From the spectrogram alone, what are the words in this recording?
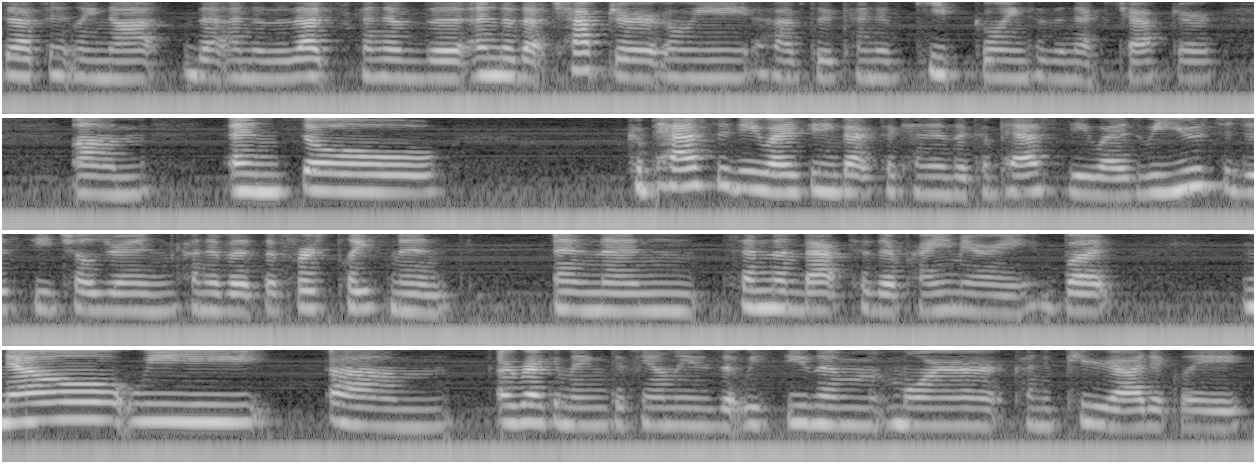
definitely not the end of the that's kind of the end of that chapter and we have to kind of keep going to the next chapter. Um, and so capacity wise getting back to kind of the capacity wise we used to just see children kind of at the first placement and then send them back to their primary. But now we um, are recommend to families that we see them more kind of periodically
